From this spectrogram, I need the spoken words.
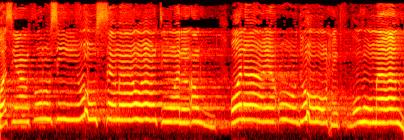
وسع كرسيه السماوات والأرض ولا يؤده حفظهما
